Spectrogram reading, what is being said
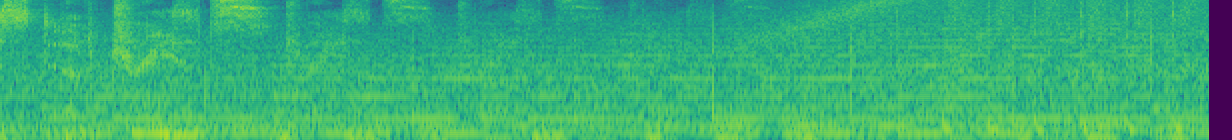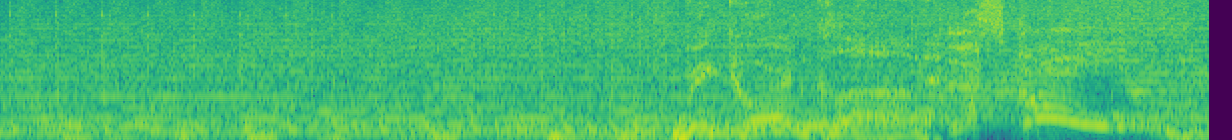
best of trance. Record Club. Let's go.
